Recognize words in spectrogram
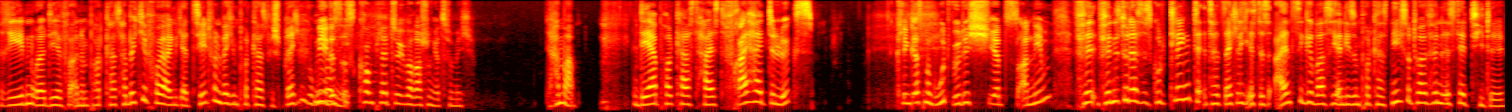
reden oder dir für einen Podcast. Habe ich dir vorher eigentlich erzählt, von welchem Podcast wir sprechen? Worüber? Nee, das ist komplette Überraschung jetzt für mich. Hammer. Der Podcast heißt Freiheit Deluxe. Klingt erstmal gut, würde ich jetzt annehmen. F findest du, dass es gut klingt? Tatsächlich ist das Einzige, was ich an diesem Podcast nicht so toll finde, ist der Titel.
